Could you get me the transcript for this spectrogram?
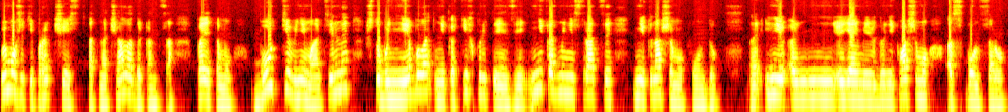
Вы можете прочесть от начала до конца. Поэтому будьте внимательны, чтобы не было никаких претензий ни к администрации, ни к нашему фонду. Э, и не, э, я имею в виду не к вашему спонсору.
